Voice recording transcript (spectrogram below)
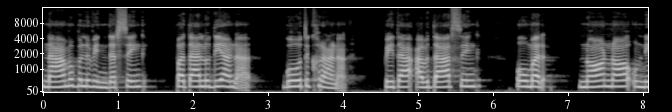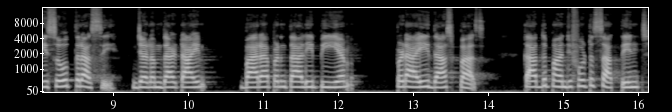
ਨਾਮ ਬਲਵਿੰਦਰ ਸਿੰਘ, ਪਤਾ ਲੁਧਿਆਣਾ, ਗੋਤ ਖੁਰਾਣਾ, ਪਿਤਾ ਅਵਤਾਰ ਸਿੰਘ, ਉਮਰ 9/9/1983 ਜਨਮ ਦਾ ਟਾਈਮ 12:45 ਪੀਐਮ ਪੜ੍ਹਾਈ 10 ਪਾਸ, ਕੱਦ 5 ਫੁੱਟ 7 ਇੰਚ,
